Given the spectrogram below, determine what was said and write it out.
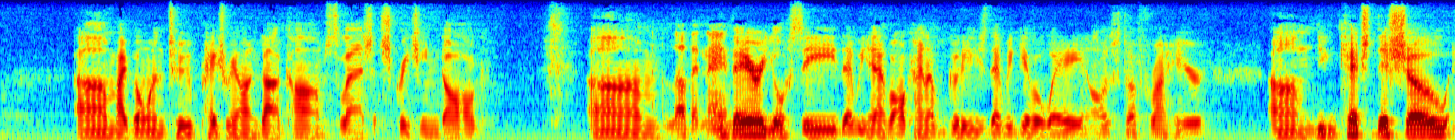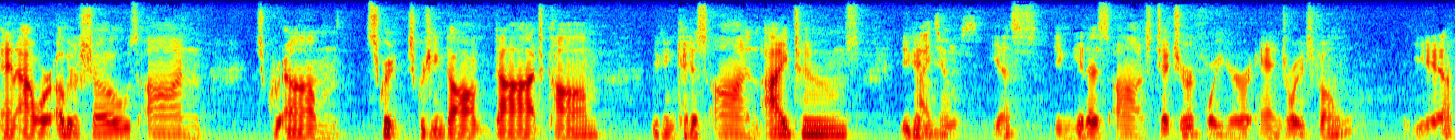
Um, by going to patreon.com slash screeching dog. Um, I love that name. and there you'll see that we have all kind of goodies that we give away and all this stuff right here. Um, you can catch this show and our other shows on um, screechingdog.com. You can catch us on iTunes. You can iTunes? Yes, you can get us on Stitcher for your Android phone. Yeah.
